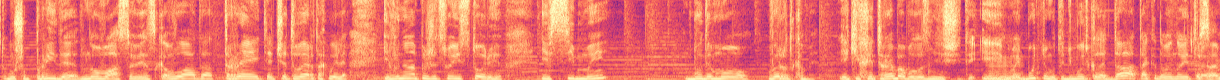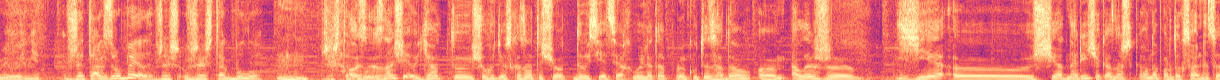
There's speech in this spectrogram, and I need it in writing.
тому що прийде нова совєтська влада, третя, четверта хвиля, і вони напишуть свою історію. І всі ми будемо виродками, яких і треба було знищити. І в майбутньому тоді будуть казати, да, так воно і треба. Самі винні. Вже так зробили, вже ж вже ж так було. Угу. Вже ж так Але було. знаєш, я от, е, що хотів сказати, що дивись, є ця хвиля, та, про яку ти згадав, е, але ж е, є е, ще одна річ, яка знаєш, вона парадоксальна. Це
